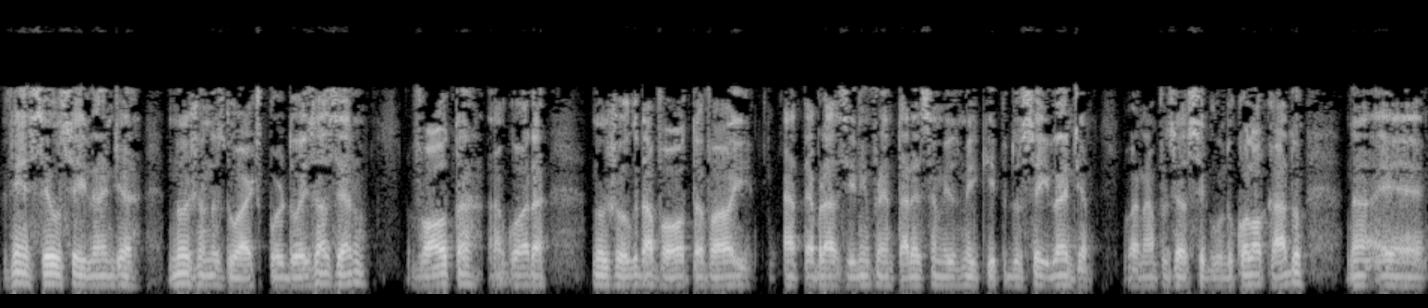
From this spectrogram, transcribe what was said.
venceu o Ceilândia no Jonas Duarte por 2 a 0. Volta agora no jogo da volta, vai até Brasília enfrentar essa mesma equipe do Ceilândia. O Anápolis é o segundo colocado na, é,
